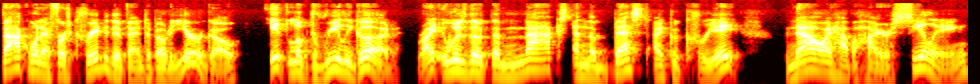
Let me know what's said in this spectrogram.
back when i first created the event about a year ago it looked really good right? It was the the max and the best I could create. Now I have a higher ceiling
